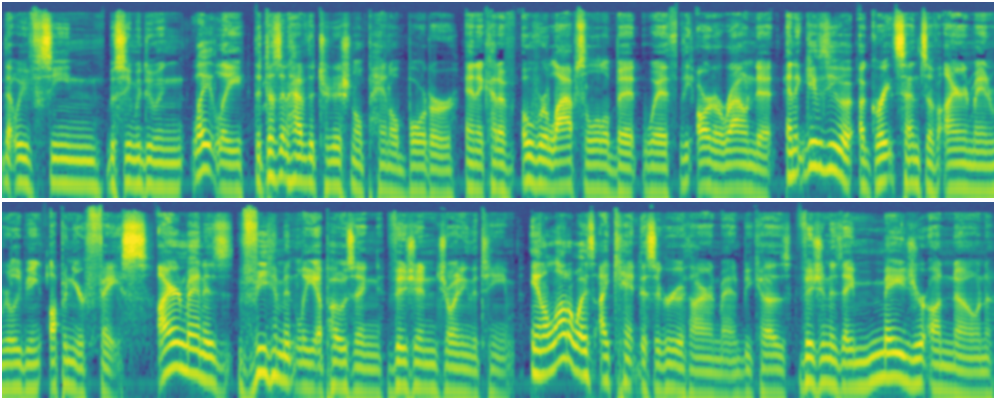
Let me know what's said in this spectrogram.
that we've seen Buscema doing lately that doesn't have the traditional panel border and it kind of overlaps a little bit with the art around it. And it gives you a, a great sense of Iron Man really being up in your face. Iron Man is vehemently opposing Vision joining the team. In a lot of ways, I can't disagree with Iron Man because Vision is a major unknown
